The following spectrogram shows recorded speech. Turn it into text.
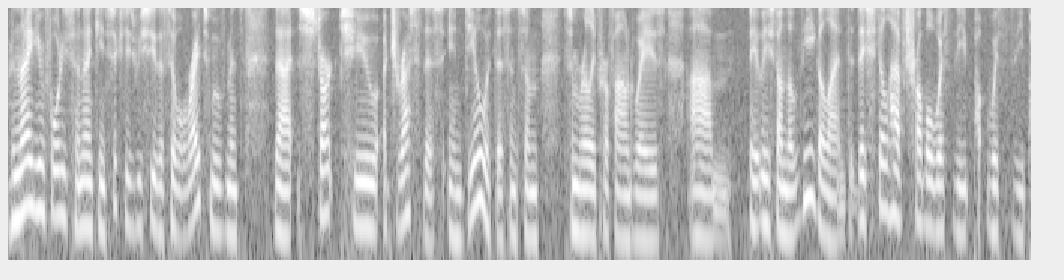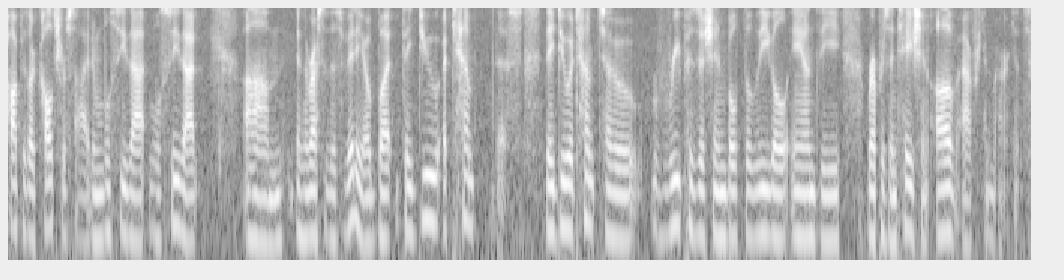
From the 1940s to the 1960s we see the civil rights movements that start to address this and deal with this in some some really profound ways. Um, at least on the legal end they still have trouble with the with the popular culture side and we'll see that we'll see that um, in the rest of this video, but they do attempt this. They do attempt to reposition both the legal and the representation of African Americans.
